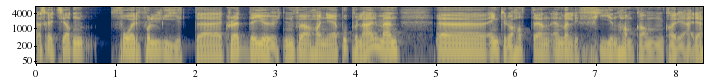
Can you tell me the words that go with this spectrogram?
jeg, skal ikke si at han får for lite cred, det gjør ikke han, for han er populær. Men uh, Enkerud har hatt en, en veldig fin HamKam-karriere.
